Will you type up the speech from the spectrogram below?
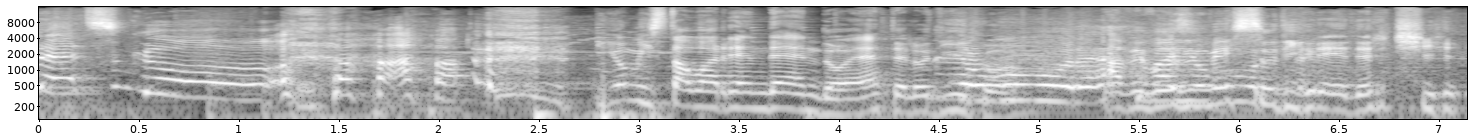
Let's go! io mi stavo arrendendo, eh, te lo dico. Avevo smesso di crederci.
